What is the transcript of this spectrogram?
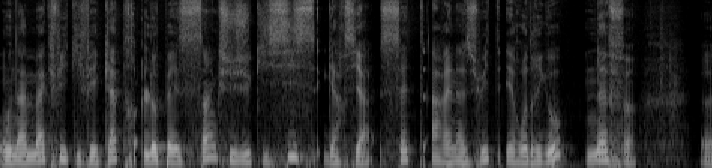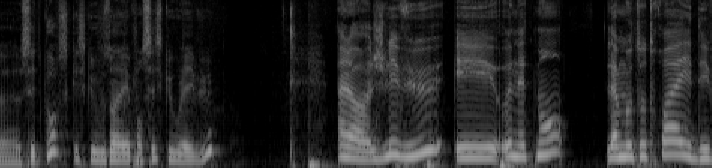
On a McPhee qui fait 4, Lopez 5, Suzuki 6, Garcia 7, Arenas 8 et Rodrigo 9. Euh, cette course, qu'est-ce que vous en avez pensé? Est-ce que vous l'avez vu Alors, je l'ai vu et honnêtement, la Moto 3 est des-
